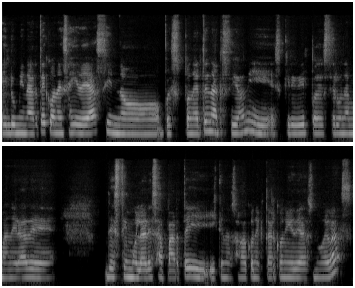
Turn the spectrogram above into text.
iluminarte con esa idea, sino pues ponerte en acción y escribir puede ser una manera de, estimular esa parte y, que nos haga conectar con ideas nuevas.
